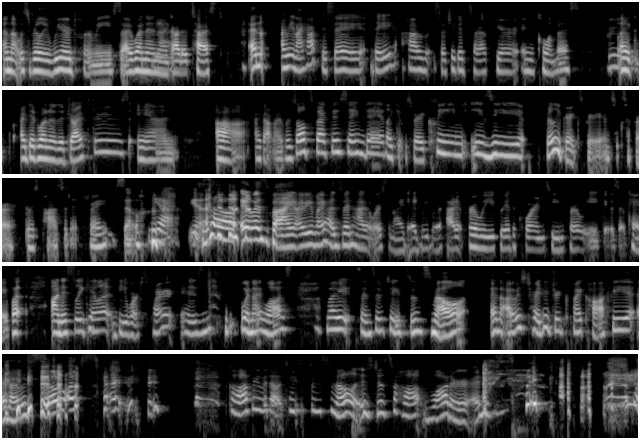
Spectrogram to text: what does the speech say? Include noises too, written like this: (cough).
And that was really weird for me. So I went in, I Yeah. got a test. And I mean, I have to say, they have such a good setup here in Columbus. Like, Mm. I did one of the drive-throughs and uh, I got my results back the same day. Like it was very clean, easy, really great experience, except for it was positive, right? So, Yeah, (laughs) yeah. so it was fine. I mean, my husband had it worse than I did. We both had it for a week. We had to quarantine for a week. It was okay. But honestly, Kayla, the worst part is (laughs) when I lost my sense of taste and smell, and I was trying to drink my coffee, and I was so (laughs) upset because coffee without taste and smell is just hot water. And it's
